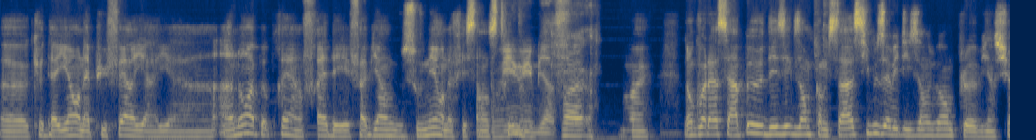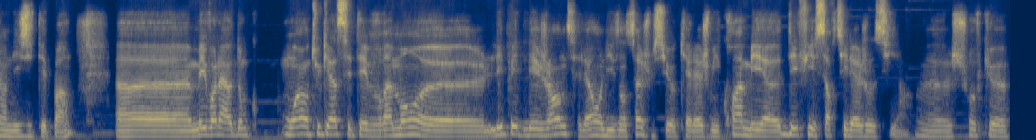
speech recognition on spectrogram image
Euh, que d'ailleurs on a pu faire il y a, il y a un an à peu près, hein, Fred et Fabien, vous vous souvenez, on a fait ça en Oui, stream. oui, bien sûr. Ouais. Ouais. Donc voilà, c'est un peu des exemples comme ça. Si vous avez des exemples, bien sûr, n'hésitez pas. Euh, mais voilà, donc moi en tout cas, c'était vraiment euh, l'épée de légende. C'est là en lisant ça, je me suis dit, ok, là je m'y crois, mais euh, défi et sortilège aussi. hein. Euh, je trouve que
